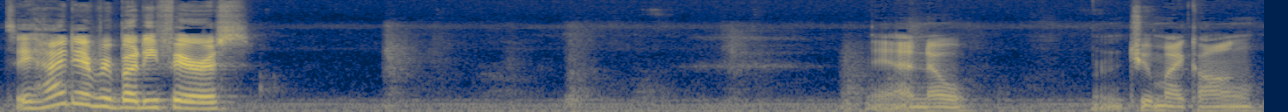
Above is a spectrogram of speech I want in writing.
Say hi to everybody, Ferris. Yeah, no. Chew my Kong.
